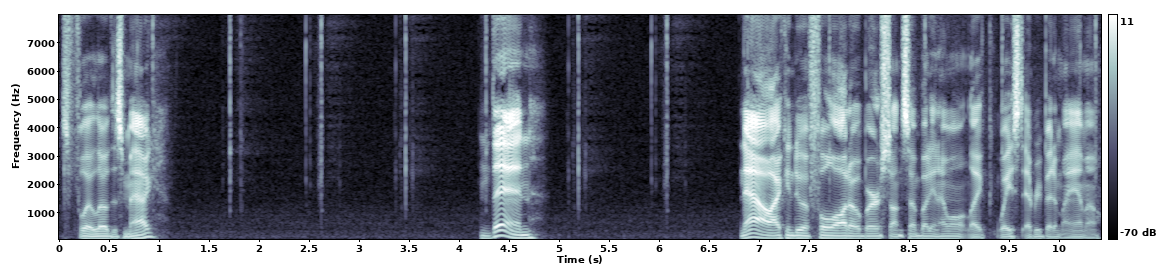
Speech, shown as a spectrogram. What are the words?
Let's fully load this mag. And then, now I can do a full auto burst on somebody and I won't like waste every bit of my ammo.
